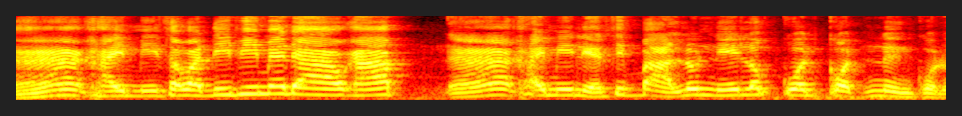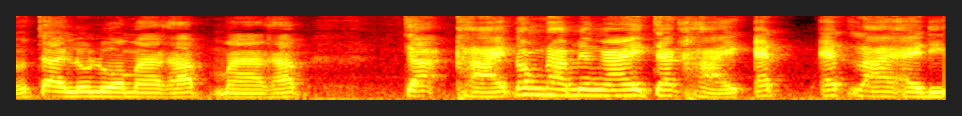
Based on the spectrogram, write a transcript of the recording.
อ่าใครมีสวัสดีพี่แม่ดาวครับอ่าใครมีเหรียญ10 บาทรุ่นนี้รบกวนกดหนึ่งกดหัวใจรัวๆมาครับมาครับจะขายต้องทำยังไง จะขายแอดแอดไลน์ไอดี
